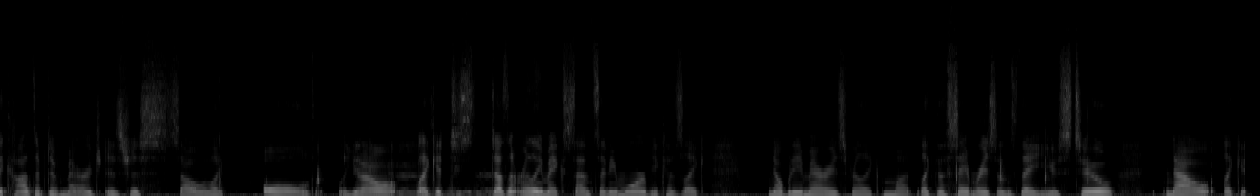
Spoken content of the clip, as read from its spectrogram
the concept of marriage is just so like old, you know, It like it just doesn't really make sense anymore because like nobody marries for like like the same reasons they used to. Now, like it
